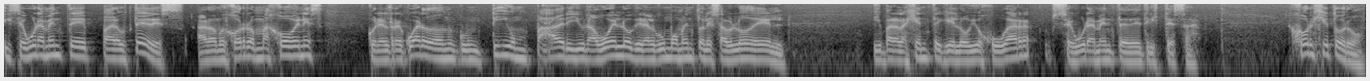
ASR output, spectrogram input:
y seguramente para ustedes, a lo mejor los más jóvenes, con el recuerdo de un tío, un padre y un abuelo que en algún momento les habló de él. Y para la gente que lo vio jugar, seguramente de tristeza. Jorge Toro,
